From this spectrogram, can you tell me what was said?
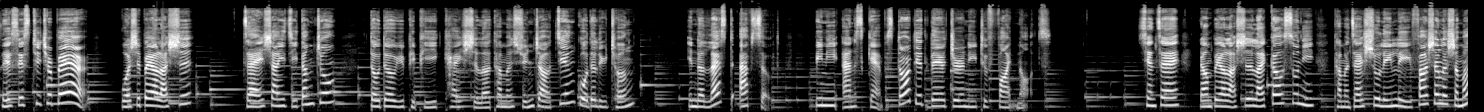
this is Teacher Bear。我是 Bear 老师。在上一集当中，豆豆与皮皮开始了他们寻找坚果的旅程。In the last episode, Beany and Scamp started their journey to find nuts. 现在让 Bear 老师来告诉你他们在树林里发生了什么。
